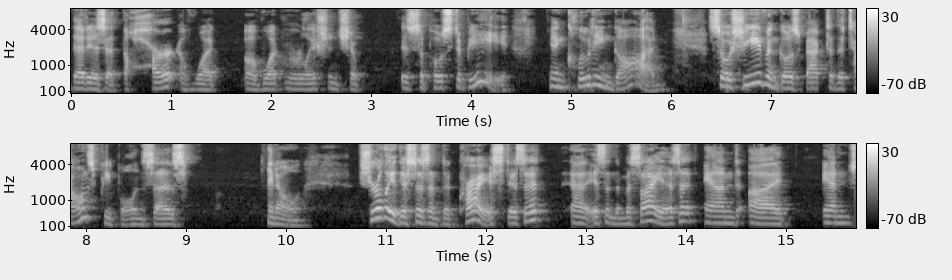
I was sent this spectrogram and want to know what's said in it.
that is at the heart of what of what relationship is supposed to be including god. So she even goes back to the townspeople and says you know surely this isn't the christ is it? Uh, not the messiah is it? And uh and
